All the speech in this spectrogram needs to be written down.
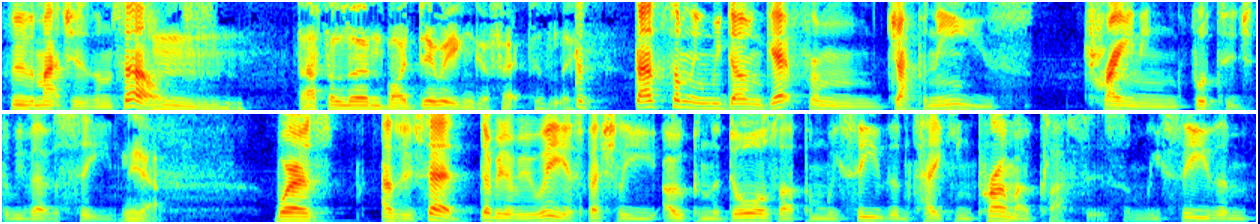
through the matches themselves? Hmm. They have to learn by doing, effectively. That's something we don't get from Japanese training footage that we've ever seen. Yeah. Whereas, as we've said, WWE especially open the doors up and we see them taking promo classes and we see them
